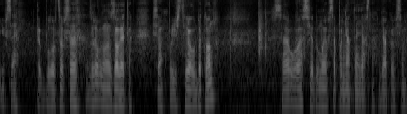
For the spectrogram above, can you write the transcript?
І все. Так було це все зроблено, залито. Все, полістирол бетон. Все у вас, я думаю, все понятно ясно. Дякую всім.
